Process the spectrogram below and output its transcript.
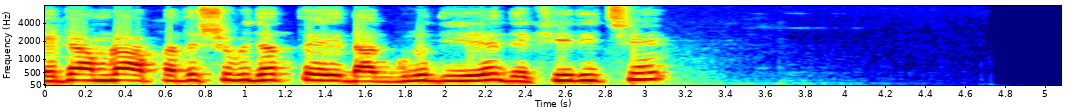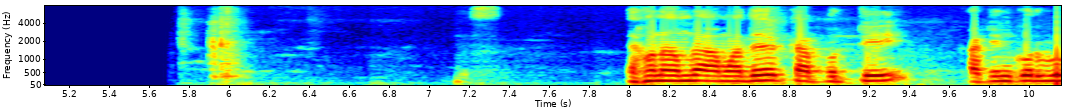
এটা আমরা আপনাদের সুবিধার্থে এই দাগগুলো দিয়ে দেখিয়ে দিচ্ছি। এখন আমরা আমাদের কাপড়টি কাটিং করব।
